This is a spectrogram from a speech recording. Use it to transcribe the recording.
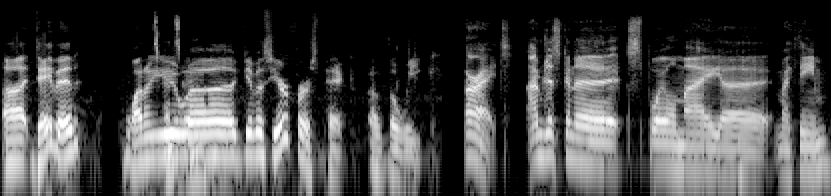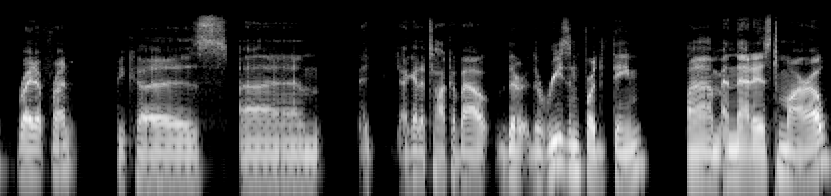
Uh, David, why don't you uh, give us your first pick of the week? All right, I'm just gonna spoil my uh my theme right up front because um I got to talk about the the reason for the theme, um, and that is tomorrow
